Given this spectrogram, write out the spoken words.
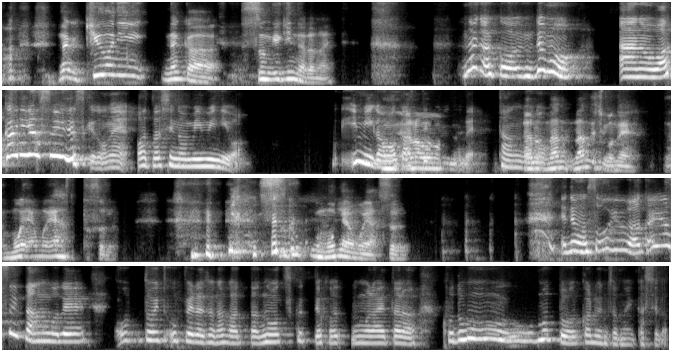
なんか急になんか寸劇にならない？なんかこう、でも、あの、分かりやすいですけどね、私の耳には。意味が分かってくるので、単語の。あのなんなんでしょうね。もやもやっとする。すごくもやもやする。えでもそういう分かりやすい単語でオドイツオペラじゃなかったのを作ってもらえたら子供ももっと分かるんじゃないかしら。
